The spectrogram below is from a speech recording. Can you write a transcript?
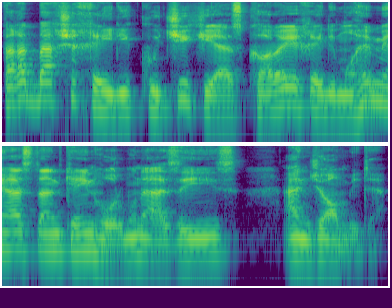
فقط بخش خیلی کوچیکی از کارهای خیلی مهمی هستند که این هورمون عزیز انجام میده.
